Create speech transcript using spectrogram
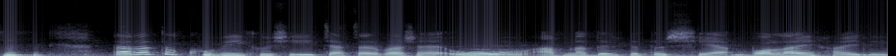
তারা তো খুবই খুশি চাচার বাসায়। ও, আপনাদেরকে তো সে বলাই হয়নি।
